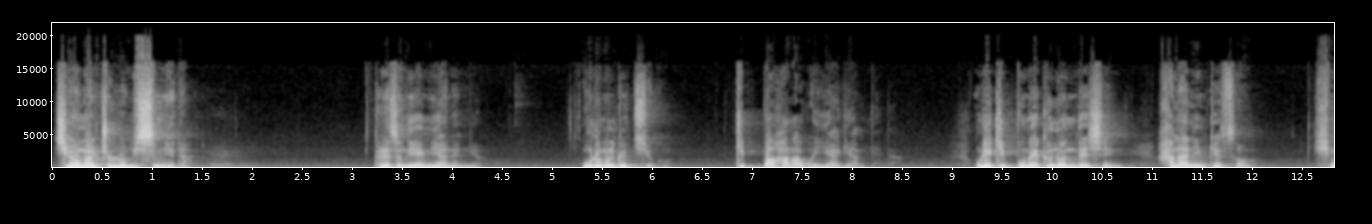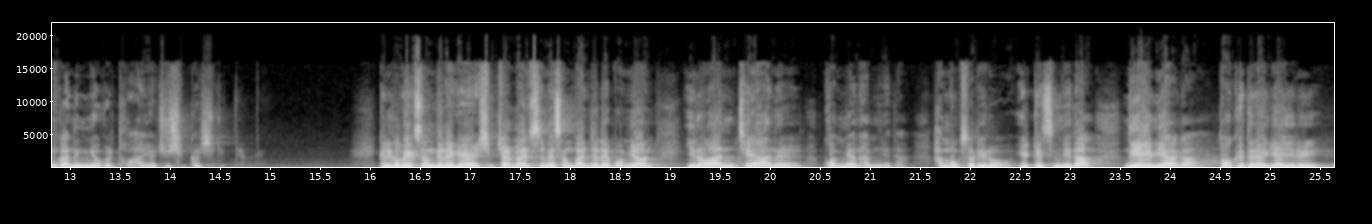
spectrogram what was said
체험할 줄로 믿습니다. 그래서 니에미아는요 울음을 그치고 기뻐하라고 이야기합니다. 우리의 기쁨의 근원 대신 하나님께서 힘과 능력을 더하여 주실 것이기 때문에. 그리고 백성들에게 10절 말씀의 상반절에 보면 이러한 제안을 권면합니다. 한 목소리로 읽겠습니다. 느에미아가 또 그들에게 이를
